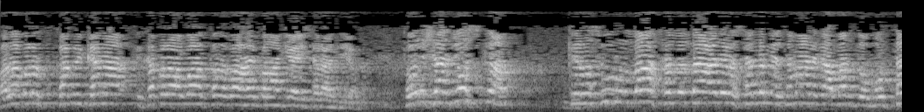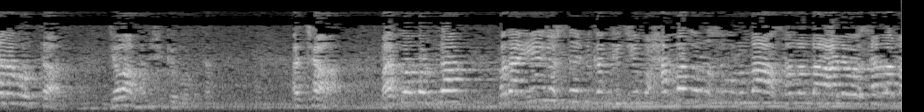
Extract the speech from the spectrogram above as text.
بالاخره کبی کنه خبر آواز کرد راه بانگی ای سرا دیا فرشان جست کن که رسول الله صلی الله علیه و سلم زمان کا مرد مرتا نہ مرتا جواب ہمشی کے مرتا اچھا مردو مرتا فدا یہ جست کن کہ جی محمد رسول الله صلی الله علیه و سلم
